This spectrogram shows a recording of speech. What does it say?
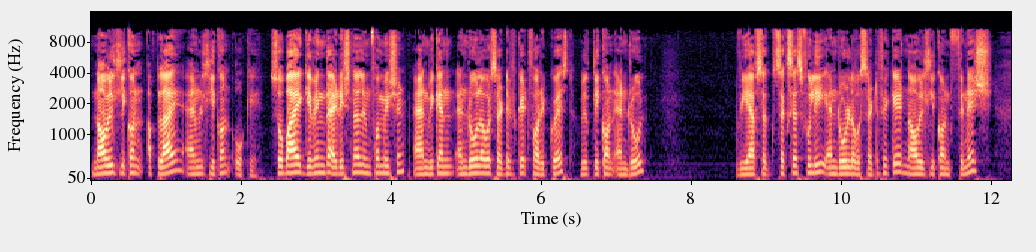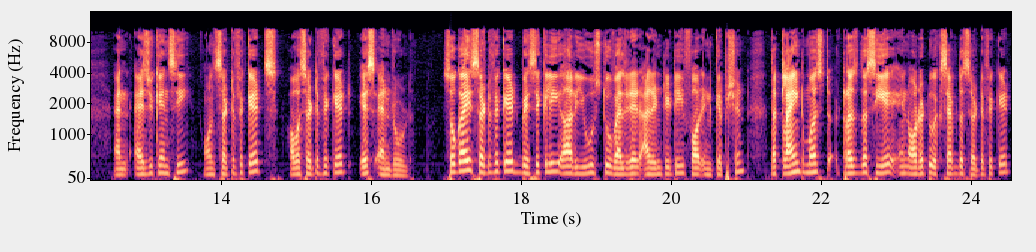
Now we'll click on apply and we'll click on OK so by giving the additional information and we can enroll our certificate for request we'll click on enroll. We have su successfully enrolled our certificate. Now we'll click on finish. And as you can see on certificates our certificate is enrolled. So guys certificate basically are used to validate identity for encryption. The client must trust the CA in order to accept the certificate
